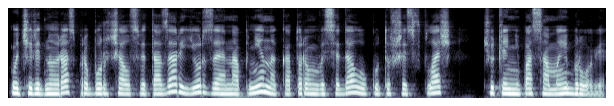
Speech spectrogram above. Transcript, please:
В очередной раз пробурчал Светозар, ёрзая на пне, на котором выседал, укутавшись в плащ, чуть ли не по самой брови.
